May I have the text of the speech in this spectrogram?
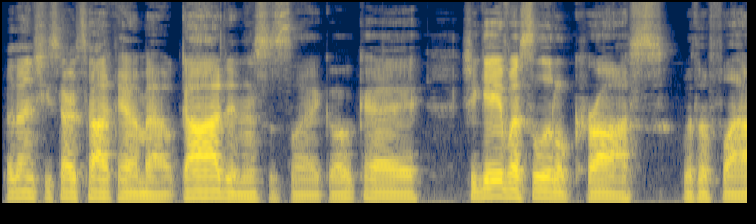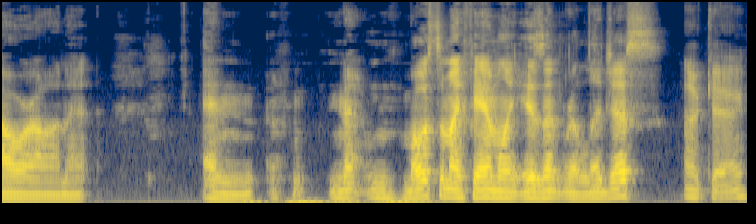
But then she starts talking about God, and it's just like, okay. She gave us a little cross with a flower on it, and no, most of my family isn't religious, Okay.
